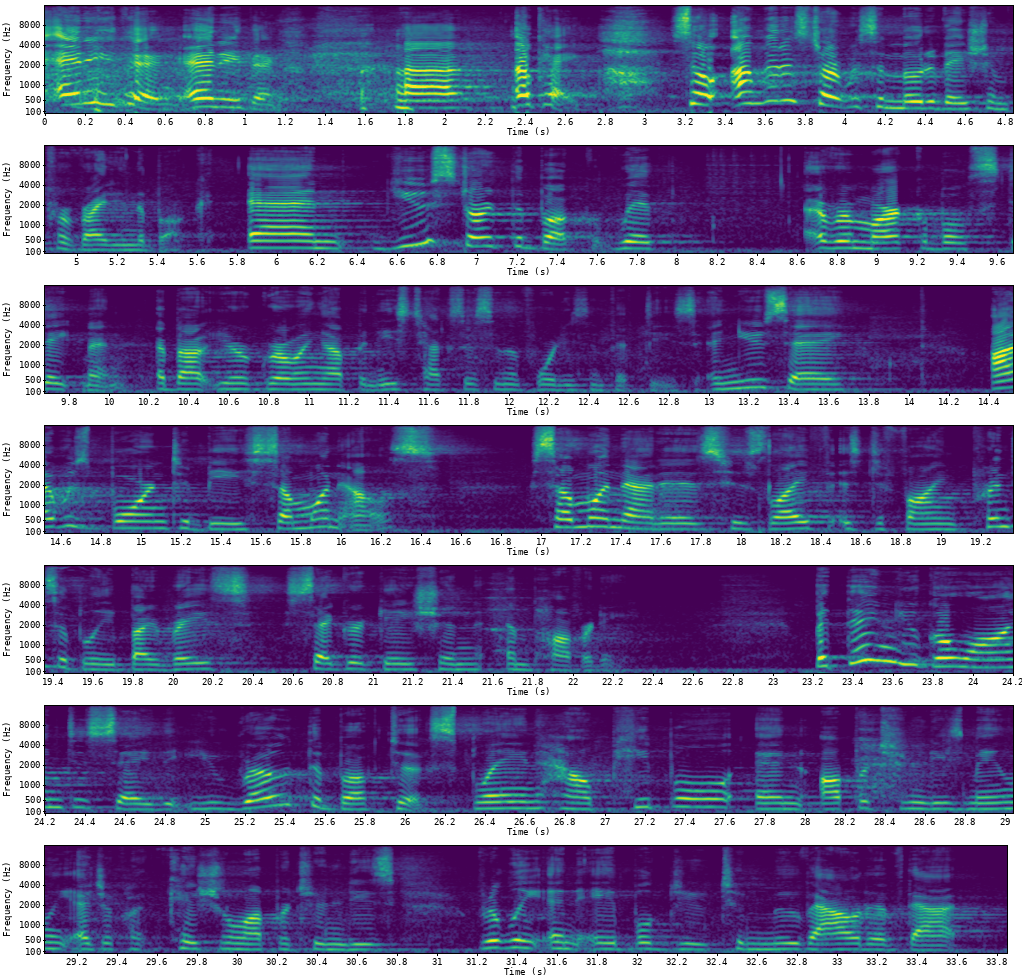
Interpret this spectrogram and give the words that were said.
anything, anything. Uh, okay, so I'm going to start with some motivation for writing the book. And you start the book with a remarkable statement about your growing up in East Texas in the 40s and 50s. And you say, I was born to be someone else someone that is whose life is defined principally by race, segregation, and poverty. But then you go on to say that you wrote the book to explain how people and opportunities, mainly educational opportunities, really enabled you to move out of that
